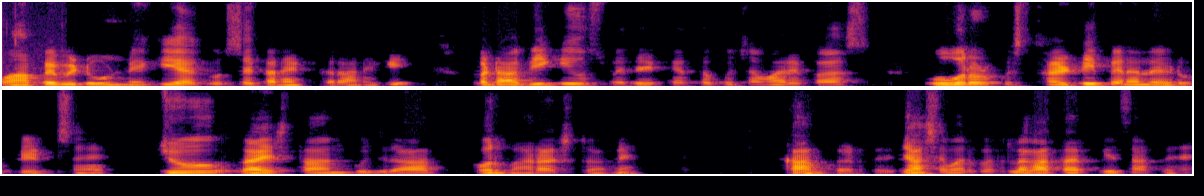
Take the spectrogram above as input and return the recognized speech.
वहाँ पे भी ढूंढने की या उससे कनेक्ट कराने की बट अभी की उसमें देखें तो कुछ हमारे पास ओवरऑल कुछ थर्टी पैनल एडवोकेट्स हैं जो राजस्थान गुजरात और महाराष्ट्र में काम करते हैं जहाँ से हमारे पास लगातार केस आते हैं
